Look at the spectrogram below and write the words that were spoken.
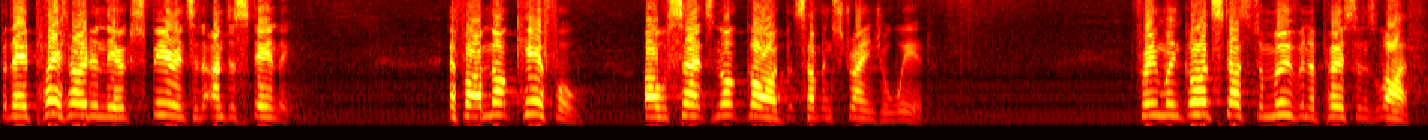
but they had plateaued in their experience and understanding. If I'm not careful, I will say it's not God, but something strange or weird. Friend, when God starts to move in a person's life,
